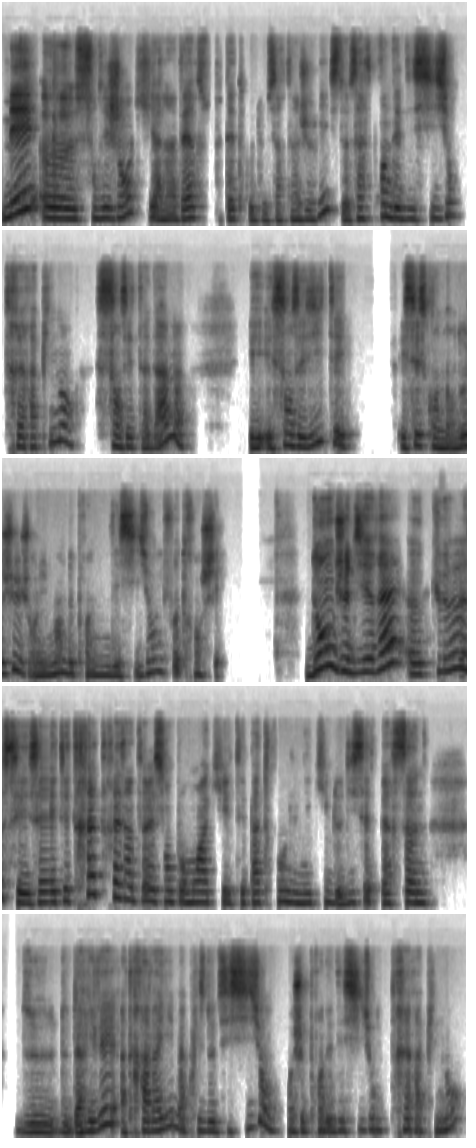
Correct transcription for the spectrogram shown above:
Mais euh, ce sont des gens qui, à l'inverse peut-être de certains juristes, savent prendre des décisions très rapidement, sans état d'âme et, sans hésiter. Et c'est ce qu'on demande au juge. On lui demande de prendre une décision, il faut trancher. Donc, je dirais euh, que ça a été très, très intéressant pour moi, qui était patron d'une équipe de 17 personnes, d'arriver à travailler ma prise de décision. Moi, je prends des décisions très rapidement.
